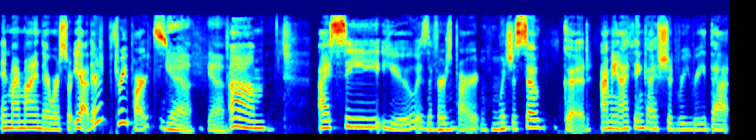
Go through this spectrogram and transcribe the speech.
In my mind, there were sort. Yeah, there's three parts. yeah, yeah. Um, I see you is the Mm-hmm. first part, which is so good. I mean, I think I should reread that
